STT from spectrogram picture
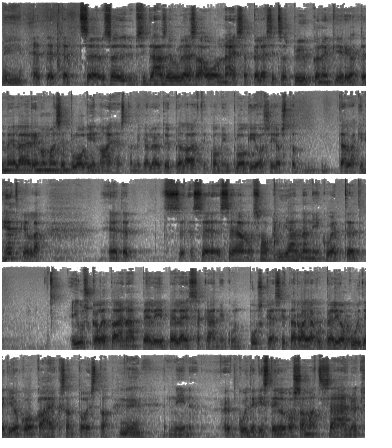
Niin. Et, et, et se, se, sitähän se yleensä on näissä peleissä. Itse asiassa Pyykkönen kirjoitti meillä erinomaisen blogin aiheesta, mikä löytyy Pelaajahtikomin blogiosiosta tälläkin hetkellä. Et, et, se, se, se, on, se on kyllä jännä, niin kuin, että et, ei uskalleta enää peli, peleissäkään niin kuin puskea sitä rajaa, kun peli on kuitenkin joko 18, Niin. niin et kuitenkin sitten ei ole samat säännöt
